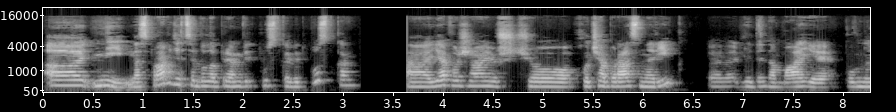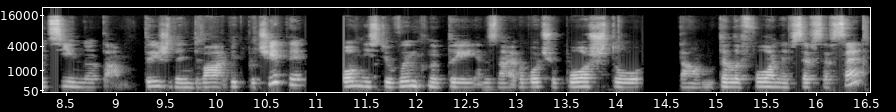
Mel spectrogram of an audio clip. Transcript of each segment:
А, ні, насправді це була прям відпустка-відпустка. Я вважаю, що хоча б раз на рік е, людина має повноцінно там тиждень-два відпочити, повністю вимкнути, я не знаю, робочу пошту, там телефони, все-все-все.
